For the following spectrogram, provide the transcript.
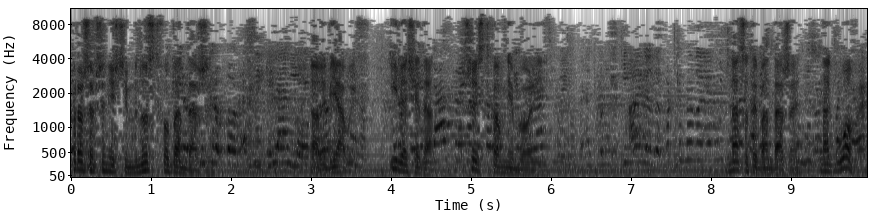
Proszę przynieść mnóstwo bandaży. Ale białych. Ile się da? Wszystko mnie boli. Na co te bandaże? Na głowę.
